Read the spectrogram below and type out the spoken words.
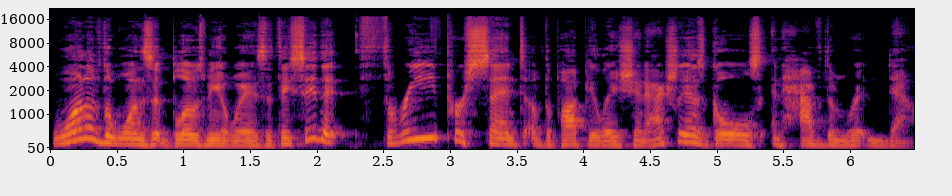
one of the ones that blows me away is that they say that 3% of the population actually has goals and have them written down.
